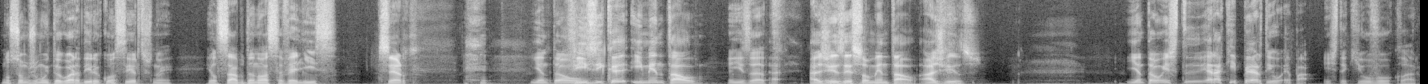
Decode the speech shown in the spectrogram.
não somos muito agora de ir a concertos, não é? Ele sabe da nossa velhice Certo. e então Física e mental. exato. Às vezes é só mental. Às vezes. E então este era aqui perto. E eu, epá, este aqui eu vou, claro.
